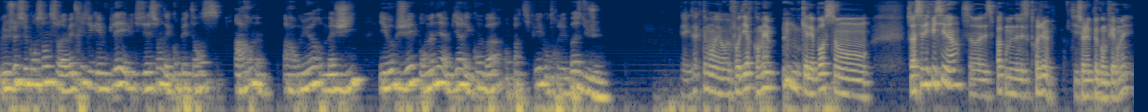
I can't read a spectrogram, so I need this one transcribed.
Le jeu se concentre sur la maîtrise du gameplay et l'utilisation des compétences armes, armure, magie et objets pour mener à bien les combats, en particulier contre les boss du jeu. Exactement, et il faut dire quand même que les boss sont, sont assez difficiles, hein c'est pas comme dans les autres jeux, si Solène peut confirmer.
